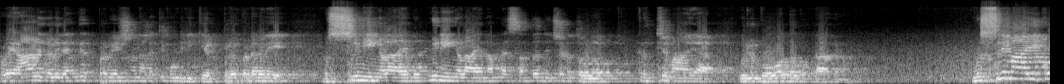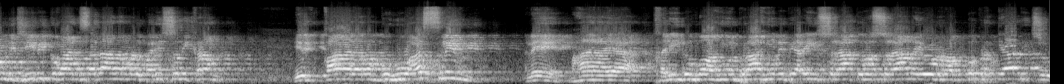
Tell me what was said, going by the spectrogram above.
കുറെ ആളുകൾ രംഗപ്രവേശനം നടത്തിക്കൊണ്ടിരിക്കുകയാണ്. പ്രിയപ്പെട്ടവരെ മുസ്ലിമീങ്ങളായ മുഗ്മിനീങ്ങളായ നമ്മെ സംബന്ധിച്ചിടത്തോളം കൃത്യമായ ഒരു ബോധം ഉണ്ടാകണം. മുസ്ലിമായി കൊണ്ട് ജീവിക്കുവാൻ സദാ നമ്മൾ പരിശ്രമിക്കണം. അല്ലേ? മഹാനായ ഖലീലുല്ലാഹി ഇബ്രാഹിം നബി അലൈഹി വസ്സലാമയോട് റബ്ബ് പ്രഖ്യാപിച്ചു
